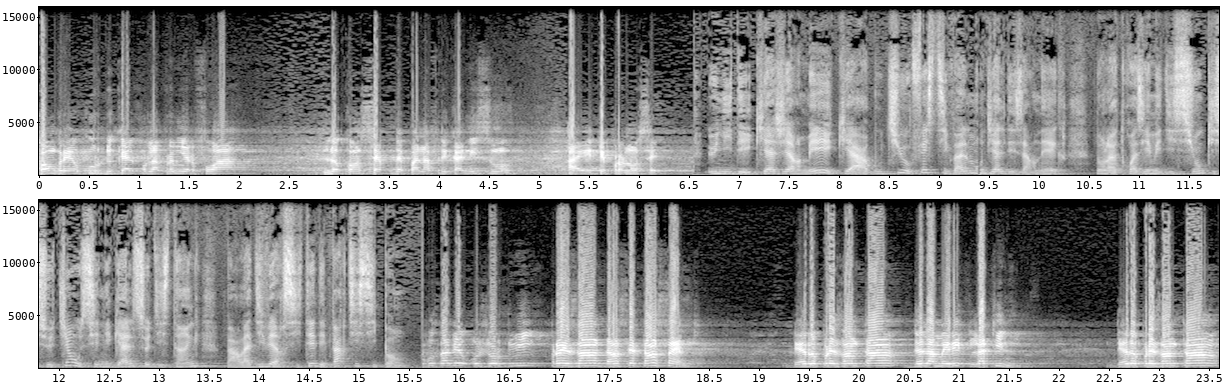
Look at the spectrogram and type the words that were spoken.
congrès au cours duquel pour la première fois le concept de panafricanisme a été prononcé. Une idée qui a germé et qui a abouti au Festival mondial des arts nègres, dont la troisième édition qui se tient au Sénégal se distingue par la diversité des participants. Vous avez aujourd'hui présent dans cette enceinte des représentants de l'Amérique latine, des représentants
